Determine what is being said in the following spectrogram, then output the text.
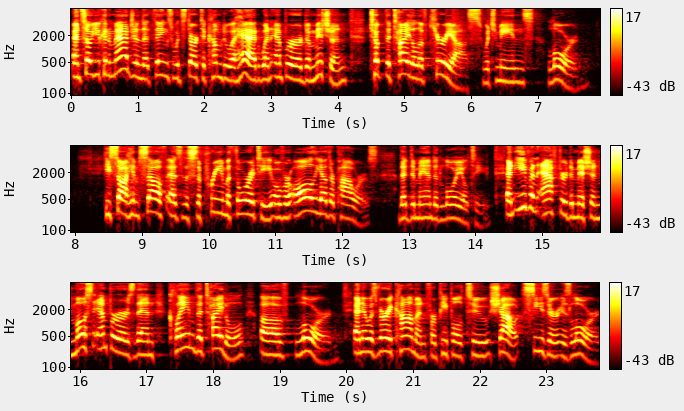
And so you can imagine that things would start to come to a head when Emperor Domitian took the title of Kyrios, which means Lord. He saw himself as the supreme authority over all the other powers that demanded loyalty. And even after Domitian, most emperors then claimed the title of Lord. And it was very common for people to shout, Caesar is Lord.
